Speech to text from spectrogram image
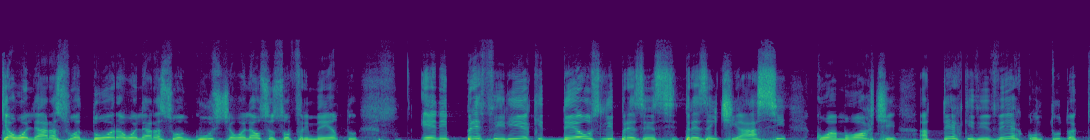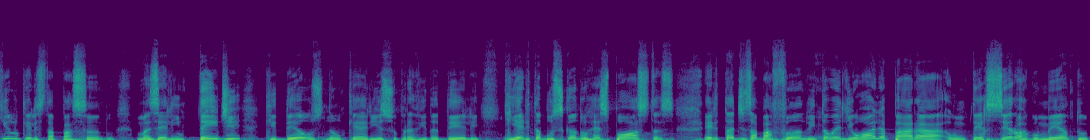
que ao olhar a sua dor, ao olhar a sua angústia, ao olhar o seu sofrimento, ele preferia que Deus lhe presenteasse com a morte, a ter que viver com tudo aquilo que ele está passando. Mas ele entende que Deus não quer isso para a vida dele e ele está buscando respostas, ele está desabafando. Então ele olha para um terceiro argumento,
